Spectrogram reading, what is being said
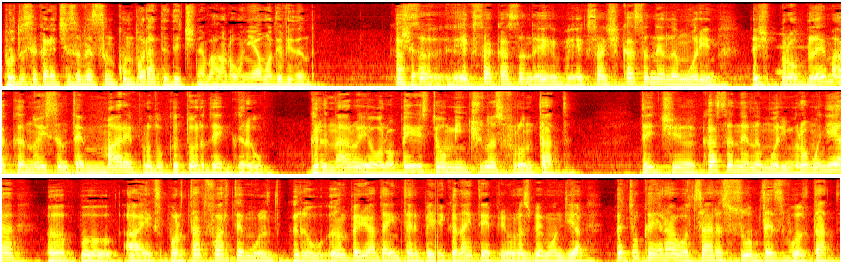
produse care, ce să vezi, sunt cumpărate de cineva în România, în mod evident. Ca să, exact, ca să, exact, și ca să ne lămurim. Deci problema că noi suntem mare producători de grâu, grânarul Europei este o minciună sfruntată. Deci, uh, ca să ne lămurim, România uh, uh, a exportat foarte mult grâu în perioada interbelică, înainte de primul război mondial, pentru că era o țară subdezvoltată.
